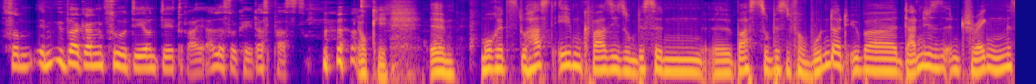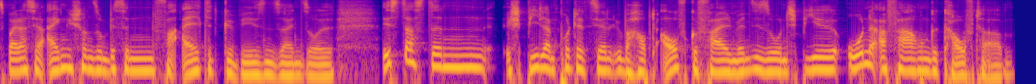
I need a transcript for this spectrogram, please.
zum, im Übergang zu D und D3. Alles okay, das passt. okay. Ähm, Moritz, du hast eben quasi so ein bisschen, äh, warst so ein bisschen verwundert über Dungeons and Dragons, weil das ja eigentlich schon so ein bisschen veraltet gewesen sein soll. Ist das denn Spielern potenziell überhaupt aufgefallen, wenn sie so ein Spiel ohne Erfahrung gekauft haben?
